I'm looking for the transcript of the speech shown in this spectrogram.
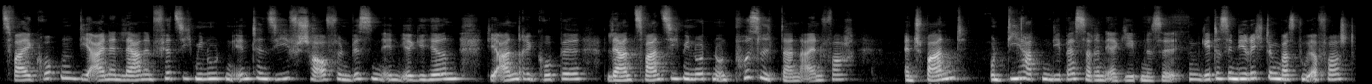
Zwei Gruppen, die einen lernen 40 Minuten intensiv, schaufeln Wissen in ihr Gehirn. Die andere Gruppe lernt 20 Minuten und puzzelt dann einfach entspannt. Und die hatten die besseren Ergebnisse. Geht es in die Richtung, was du erforscht?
